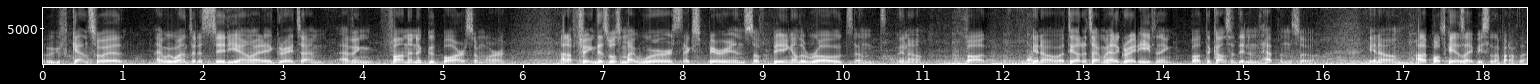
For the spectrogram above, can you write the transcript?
We cancel it, and we went to the city and we had a great time having fun in a good bar somewhere. And I think this was my worst experience of being on the road, and you know, but you know, at the other time we had a great evening, but the concert didn't happen. So, you know, ale polskie jest zajebiste naprawdę.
